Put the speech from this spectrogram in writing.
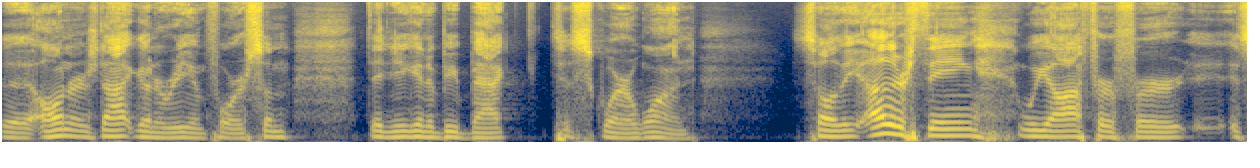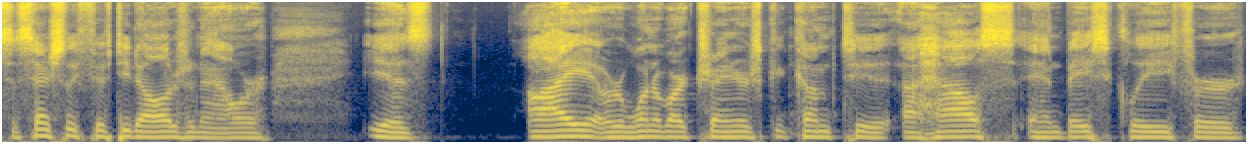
the owner is not going to reinforce them, then you're going to be back to square one. So the other thing we offer for it's essentially fifty dollars an hour is I or one of our trainers can come to a house and basically for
